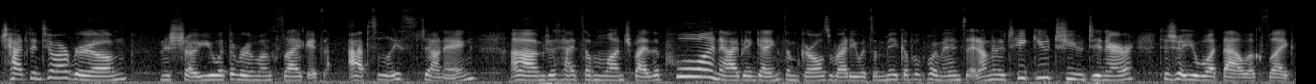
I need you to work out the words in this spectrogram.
checked into our room, I'm to show you what the room looks like. It's absolutely stunning. Um, just had some lunch by the pool and now I've been getting some girls ready with some makeup appointments and I'm to take you to dinner to show you what that looks like.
